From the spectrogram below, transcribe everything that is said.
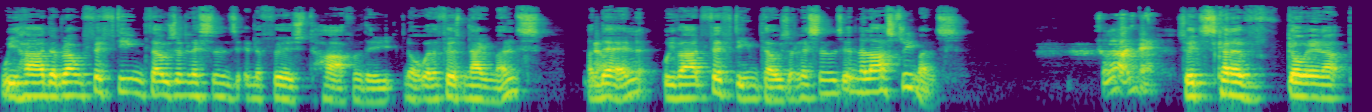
we had around fifteen thousand listens in the first half of the no, well, the first nine months, and Yeah. then we've had fifteen thousand listens in the last three months. So yeah, isn't it? So it's kind of going up,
